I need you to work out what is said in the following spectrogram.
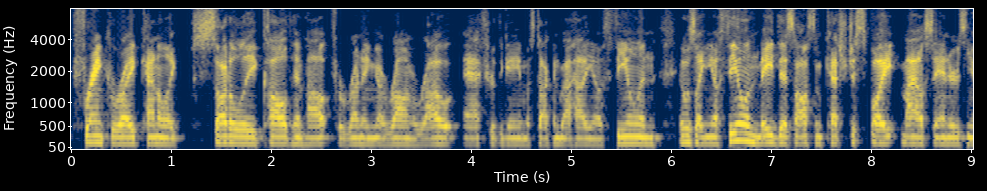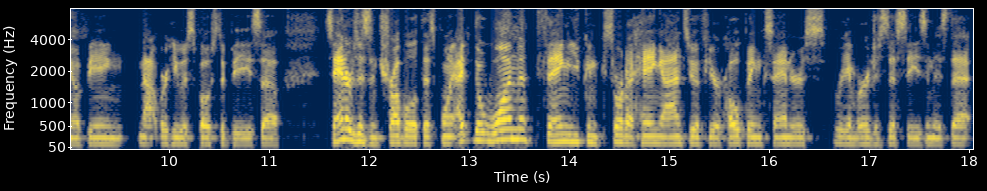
Frank Reich kind of like subtly called him out for running a wrong route after the game, was talking about how, you know, Thielen, it was like, you know, Thielen made this awesome catch despite Miles Sanders, you know, being not where he was supposed to be. So, Sanders is in trouble at this point. I, the one thing you can sort of hang on to if you're hoping Sanders reemerges this season is that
